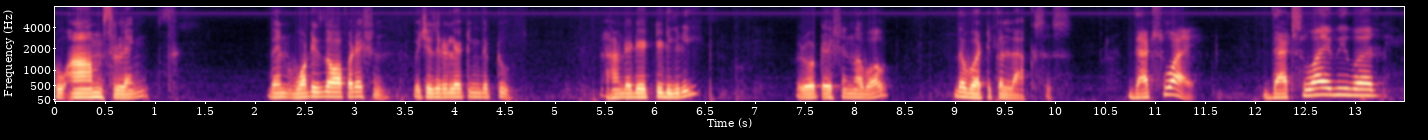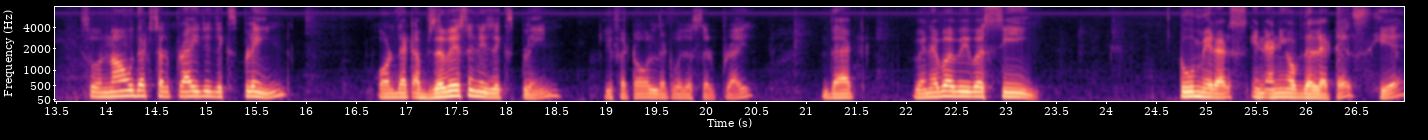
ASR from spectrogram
to arm's length, then what is the operation which is relating the two? 180 degree rotation about the vertical axis. That is why, that is why we were, so now that surprise is explained or that observation is explained, if at all that was a surprise, that whenever we were seeing two mirrors in any of the letters here,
